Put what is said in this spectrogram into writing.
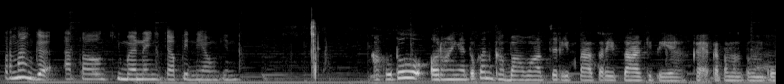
pernah nggak? Atau gimana nyikapinnya mungkin? Aku tuh orangnya tuh kan gampang banget cerita cerita gitu ya kayak ke teman-temanku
